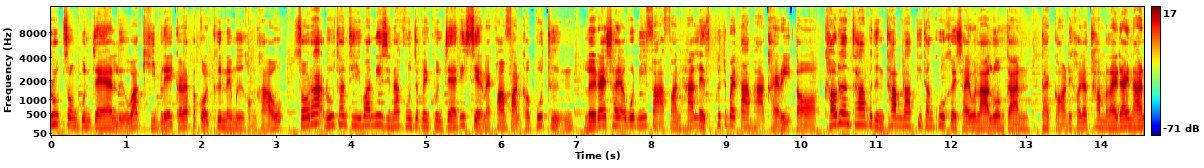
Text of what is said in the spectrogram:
รูปทรงกุญแจ หรือว่าคีย์เบลดก็ได้ปรากฏขึ้นในมือของเขา โซระรู้ทันทีว่านี่สินะคงจะเป็นกุญแจที่เสียงในความฝันเขาพูดถึง เลยได้ใช้อาวุธนี้ฝ่าฟันฮาร์เลสเพื่อจะไปตามหาไคริต่อ เขาเดินทางไปถึงถ้ำลับที่ทั้งคู่เคยใช้เวลาร่วมกัน แต่ก่อนที่เขาจะทำอะไรได้นั้น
